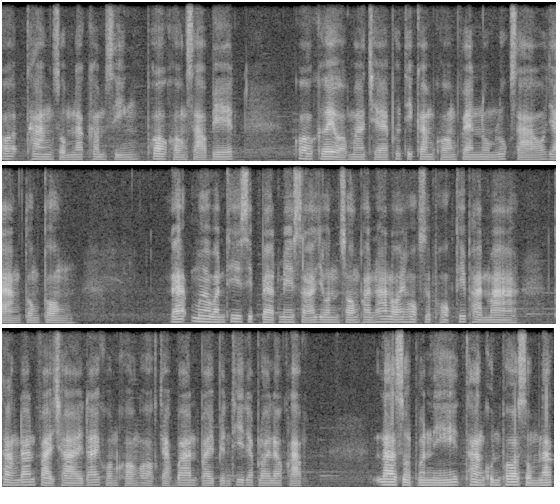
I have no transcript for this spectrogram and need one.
เพราะทางสมรักคำสิงพ่อของสาวเบส ก็เคยออกมาแชร์พฤติกรรมของแฟนหนุ่มลูกสาวอย่างตรงๆ และเมื่อวันที่ 18 เมษายน 2566 ที่ผ่านมา ทางด้านฝ่ายชายได้ขนของออกจากบ้านไปเป็นที่เรียบร้อยแล้วครับ ล่าสุดวันนี้ทางคุณพ่อสมรัก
